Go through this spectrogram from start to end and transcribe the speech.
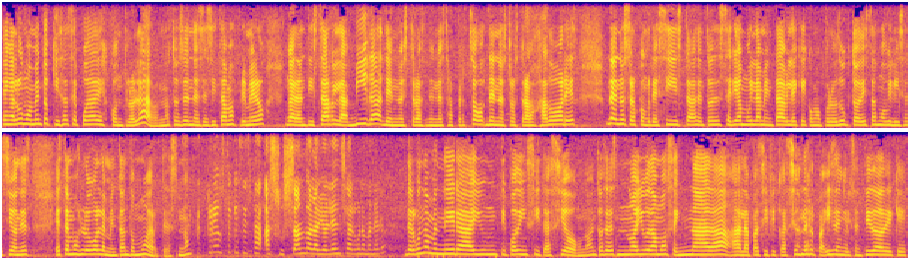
en algún momento quizás se pueda descontrolar. Entonces necesitamos primero garantizar la vida de, nuestras, de, nuestras de nuestros trabajadores, de nuestros congresistas. Entonces sería muy lamentable que como producto de estas movilizaciones estemos luego lamentando muertes. ¿no? ¿Cree se está asusando a la violencia de alguna manera? De alguna manera hay un tipo de incitación, ¿no? Entonces no ayudamos en nada a la pacificación del país en el sentido de que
